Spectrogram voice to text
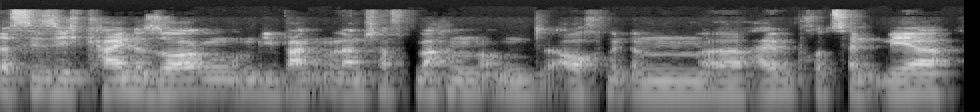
dass sie sich keine Sorgen um die Bankenlandschaft machen und auch mit einem äh, halben Prozent mehr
